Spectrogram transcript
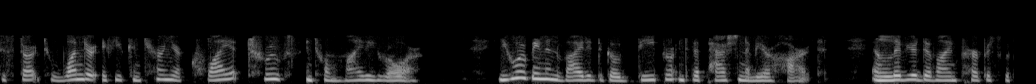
to start to wonder if you can turn your quiet truths into a mighty roar. You are being invited to go deeper into the passion of your heart and live your divine purpose with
